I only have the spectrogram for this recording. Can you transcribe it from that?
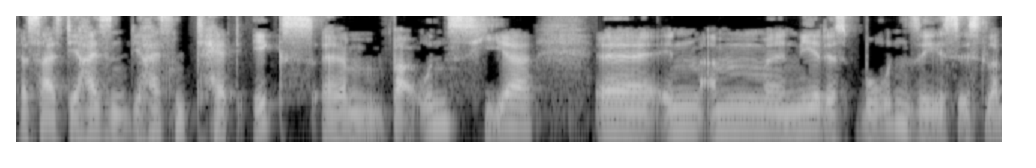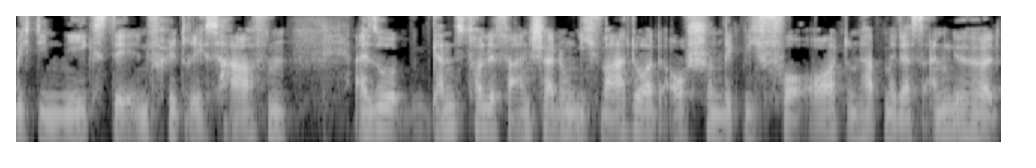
Das heißt, die heißen, die heißen TEDx. Ähm, bei uns hier äh, in, am Nähe des Bodensees ist, glaube ich, die nächste in Friedrichshafen. Also ganz tolle Veranstaltung. Ich war dort auch schon wirklich vor Ort und habe mir das angehört.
